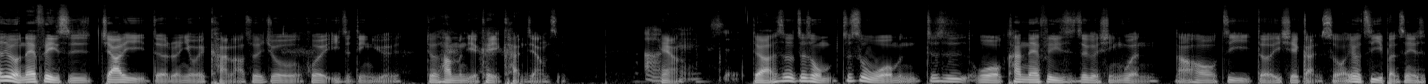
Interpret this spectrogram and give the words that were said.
那就有 Netflix，家里的人也会看啦，所以就会一直订阅，就他们也可以看这样子。OK，是，对啊，是这是我们，这是我们，就是我看 Netflix 这个新闻，然后自己的一些感受，因为我自己本身也是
